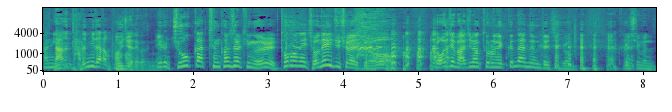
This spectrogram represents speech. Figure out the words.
아니, 나는 다릅니다라고 어허, 보여줘야 되거든요. 이런 주옥 같은 컨설팅을 토론에 전해 주셔야죠. 어제 마지막 토론회 끝났는데 지금 그러시면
